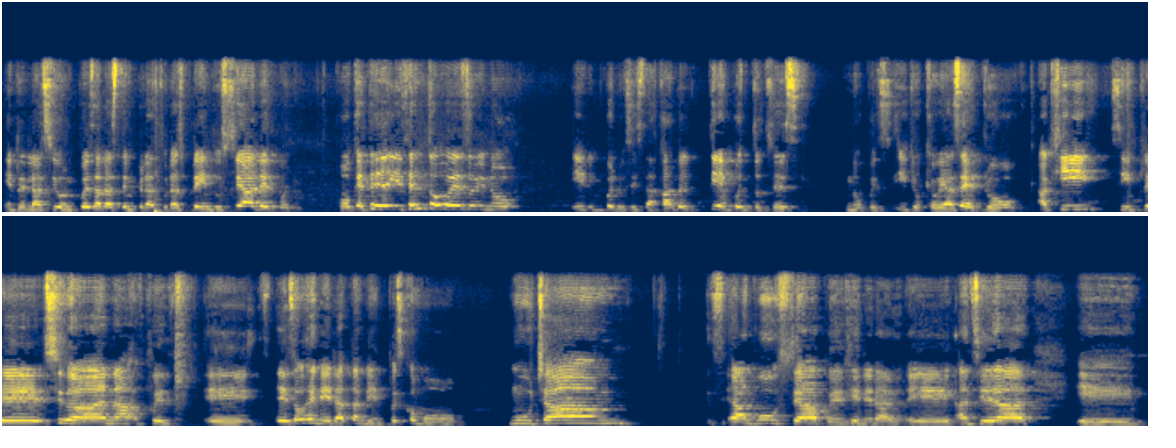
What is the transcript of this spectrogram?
en relación pues a las temperaturas preindustriales, bueno, como que te dicen todo eso y no, y bueno, si está acabando el tiempo, entonces, no, pues, ¿y yo qué voy a hacer? Yo aquí, simple ciudadana, pues, eh, eso genera también, pues, como mucha angustia, puede generar eh, ansiedad eh,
